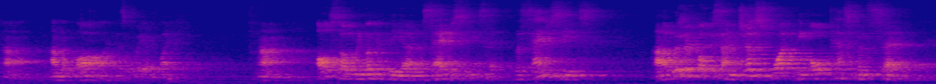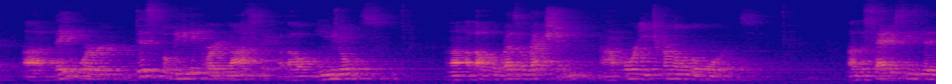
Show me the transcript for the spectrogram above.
uh, on the law as a way of life. Uh, also, when we look at the, uh, the Sadducees, uh, focus on just what the Old Testament said, uh, they were disbelieving or agnostic about angels, uh, about the resurrection, or eternal rewards. the Sadducees did,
